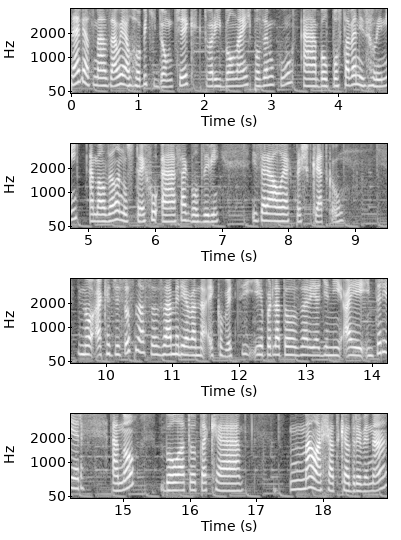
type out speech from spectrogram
Najviac ma zaujal hobití domček, ktorý bol na ich pozemku a bol postavený z hliny a mal zelenú strechu a fakt bol dzivý. Vyzeralo jak pre škriatkov. No a keďže Sosna sa zameriava na ekoveci, je podľa toho zariadený aj jej interiér? Áno, bola to taká malá chatka drevená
